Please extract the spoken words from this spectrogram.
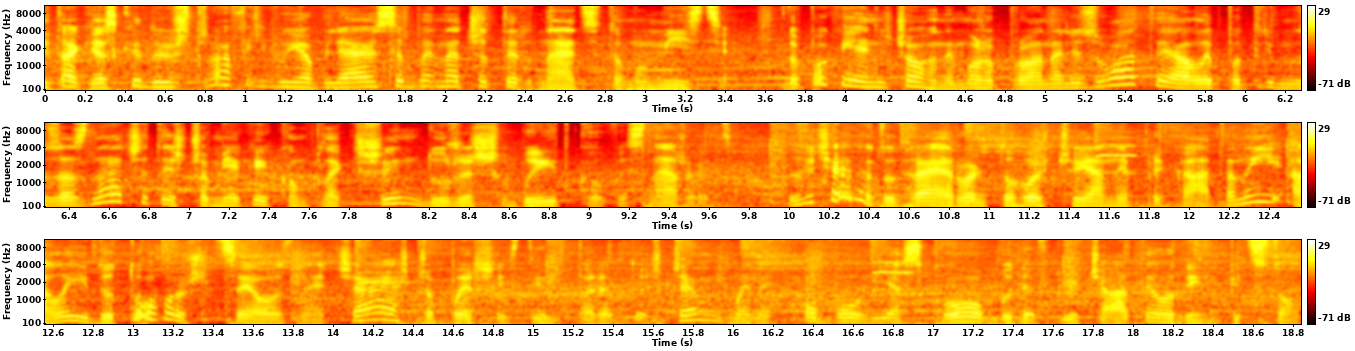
І так, я скидаю штраф і виявляю себе на 14-му місці. Допоки я нічого не можу проаналізувати, але потрібно зазначити, що м'який комплект шин дуже швидко виснажується. Звичайно, тут грає роль того, що я не прикатаний, але і до того ж це означає, що перший стинт перед дощем в мене обов'язково буде включати один підстоп.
